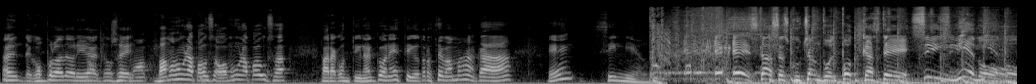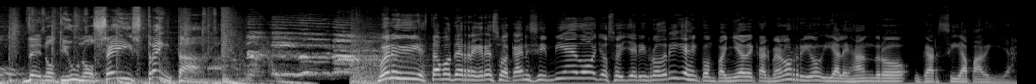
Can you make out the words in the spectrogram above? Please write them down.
Te compro la teoría. Entonces, Vamos a una pausa, vamos a una pausa para continuar con este y otros temas más acá en Sin Miedo. Estás escuchando el podcast de Sin, miedo, de Noti1630. Bueno, y estamos de regreso acá en Sin Miedo. Yo soy Jerry Rodríguez en compañía de Carmelo Ríos y Alejandro García Padilla.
